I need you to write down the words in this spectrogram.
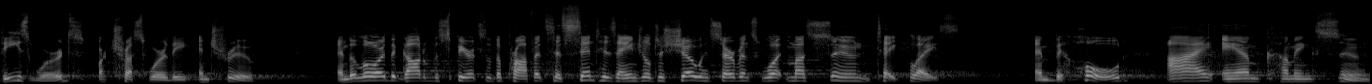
these words are trustworthy and true. And the Lord, the God of the spirits of the prophets, has sent his angel to show his servants what must soon take place. And behold, I am coming soon.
